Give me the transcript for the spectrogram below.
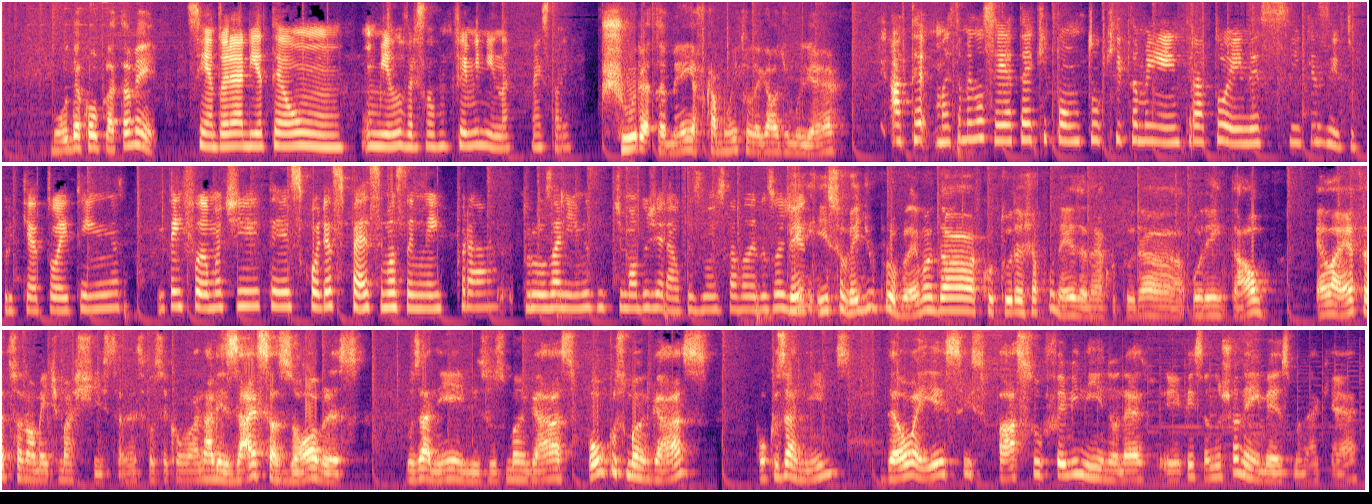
Muda completamente. Sim, adoraria ter um, um Milo versão feminina na história. Shura também ia ficar muito legal de mulher. Até, mas também não sei até que ponto que também entra a Toei nesse quesito, porque a Toei tem, tem fama de ter escolhas péssimas também para os animes de modo geral, para os Cavaleiros Zodíaco. Isso vem de um problema da cultura japonesa, né? A cultura oriental, ela é tradicionalmente machista, né? Se você analisar essas obras, os animes, os mangás, poucos mangás, poucos animes dão aí esse espaço feminino, né? E pensando no shonen mesmo, né? Que é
